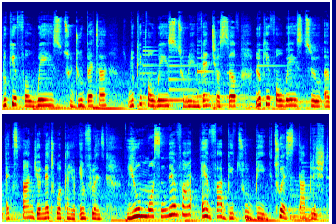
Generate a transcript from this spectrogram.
looking for ways to do better, looking for ways to reinvent yourself, looking for ways to um, expand your network and your influence. You must never ever be too big, too established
